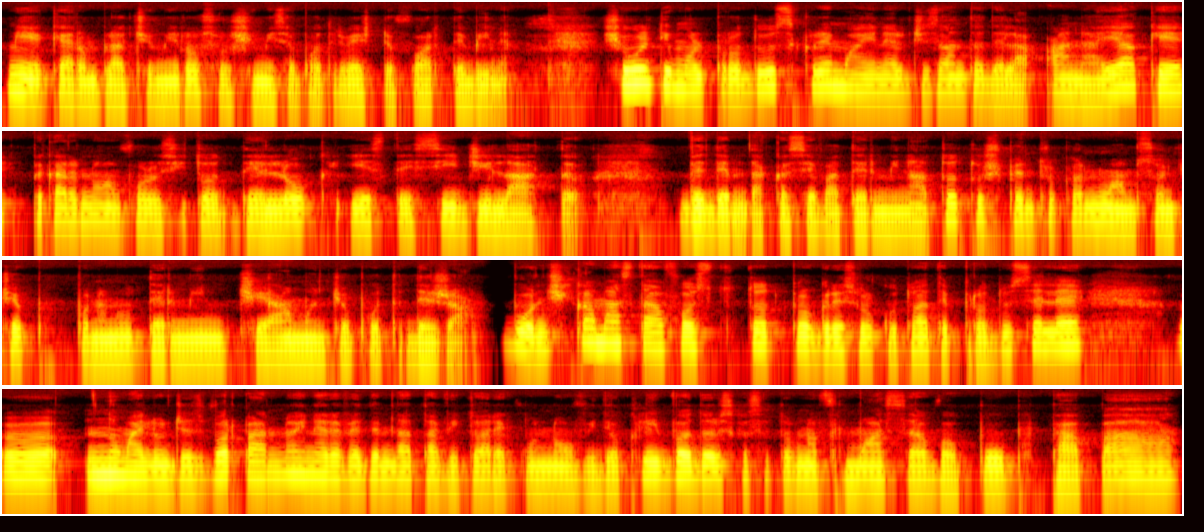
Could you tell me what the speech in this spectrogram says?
Mie chiar îmi place mirosul și mi se potrivește foarte bine. Și ultimul produs, crema energizantă de la Anayake, pe care nu am folosit-o deloc, este sigilată. Vedem dacă se va termina totuși, pentru că nu am să încep până nu termin ce am început deja. Bun, și cam asta a fost tot progresul cu toate produsele. Uh, nu mai lungesc vorba, noi ne revedem data viitoare cu un nou videoclip. Vă doresc o săptămână frumoasă, vă pup, pa, pa!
